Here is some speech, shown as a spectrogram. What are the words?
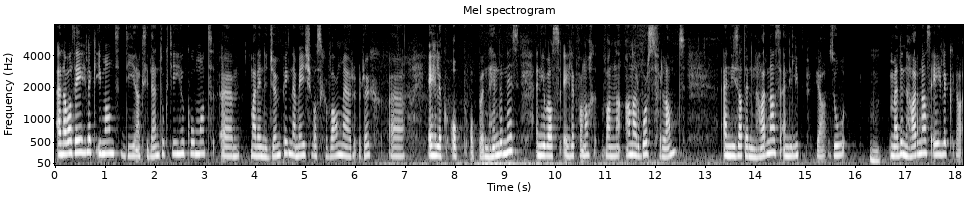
En dat was eigenlijk iemand die een accident ook tegengekomen had. ehm, maar in de jumping, dat meisje was gevallen met haar rug eh, eigenlijk op, op een hindernis. En die was eigenlijk van, van aan haar borst verlamd. En die zat in een harnas en die liep ja, zo Met een harnas eigenlijk ja,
